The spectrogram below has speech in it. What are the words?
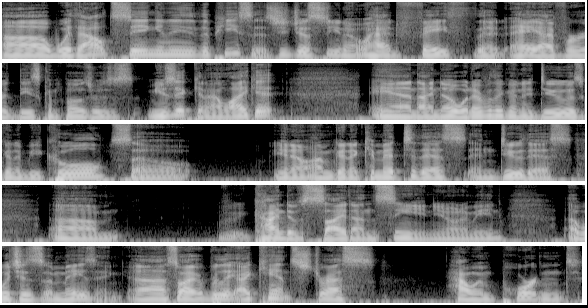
uh, without seeing any of the pieces. She just, you know, had faith that, hey, I've heard these composers' music and I like it. And I know whatever they're going to do is going to be cool. So, you know, I'm going to commit to this and do this. Um, kind of sight unseen, you know what I mean? Uh, which is amazing. Uh, so I really I can't stress how important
